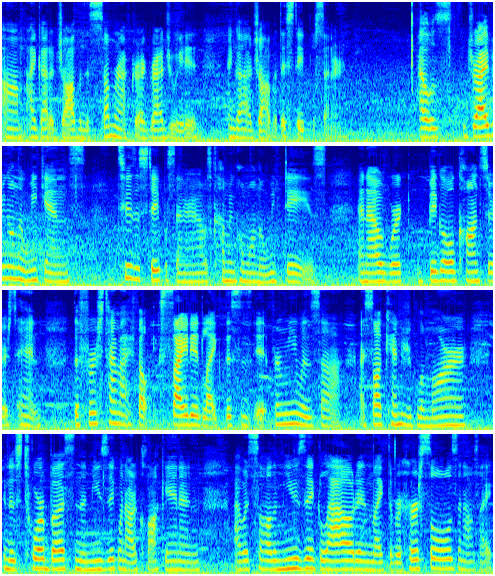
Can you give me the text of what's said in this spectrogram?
um, i got a job in the summer after i graduated and got a job at the staples center. I was driving on the weekends to the staples center and i was coming home on the weekdays. And i would work big old concerts and the first time I felt excited, like this is it for me, was uh, I saw Kendrick Lamar in his tour bus and the music when I would clock in, and I would saw the music loud and like the rehearsals and I was like,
